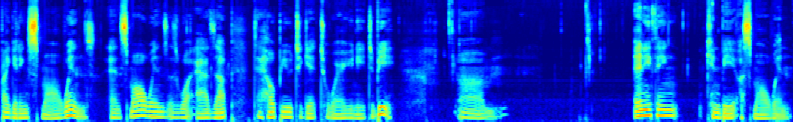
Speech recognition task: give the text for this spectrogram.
by getting small wins. And small wins is what adds up to help you to get to where you need to be. Um, anything can be a small win.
